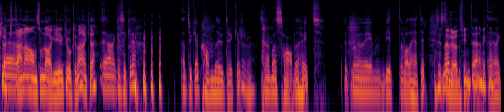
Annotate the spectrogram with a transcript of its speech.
Krøkteren er han som lager krokene, er det ikke det? Jeg er ikke sikker, jeg. Jeg tror ikke jeg kan det uttrykket. Så jeg bare sa det høyt. Uten å vite hva det heter. Jeg syns det lød fint, jeg, Mikael. Jeg,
